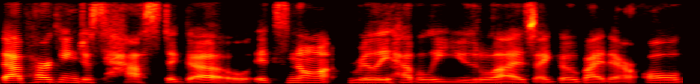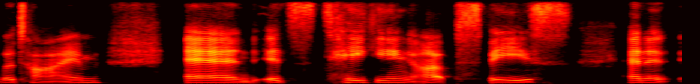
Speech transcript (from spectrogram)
That parking just has to go. It's not really heavily utilized. I go by there all the time and it's taking up space. And it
